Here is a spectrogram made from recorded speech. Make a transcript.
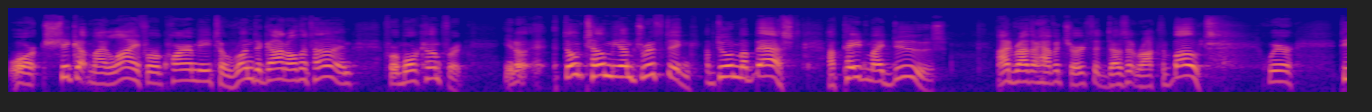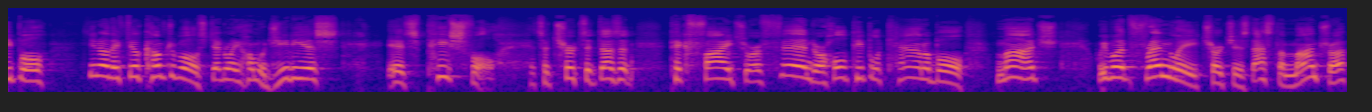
Or shake up my life or require me to run to God all the time for more comfort. You know, don't tell me I'm drifting. I'm doing my best. I've paid my dues. I'd rather have a church that doesn't rock the boat, where people, you know, they feel comfortable. It's generally homogeneous, it's peaceful. It's a church that doesn't pick fights or offend or hold people accountable much. We want friendly churches. That's the mantra,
